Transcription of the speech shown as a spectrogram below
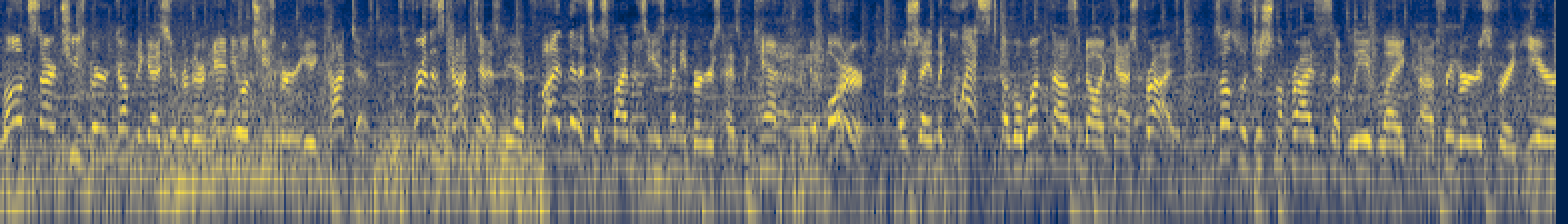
Lone Star Cheeseburger Company guys here for their annual cheeseburger eating contest. So for this contest, we have five minutes, just five minutes to eat as many burgers as we can in order, or say in the quest of a $1,000 cash prize. There's also additional prizes, I believe, like uh, free burgers for a year,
